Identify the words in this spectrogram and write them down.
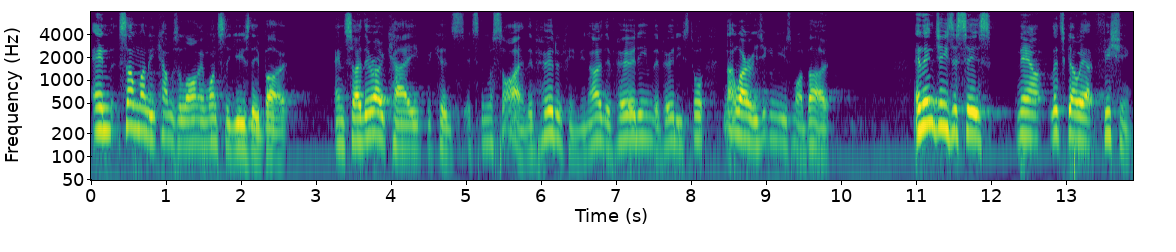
and somebody comes along and wants to use their boat. And so they're okay because it's the Messiah. They've heard of him, you know, they've heard him, they've heard his talk. No worries, you can use my boat. And then Jesus says, Now let's go out fishing.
